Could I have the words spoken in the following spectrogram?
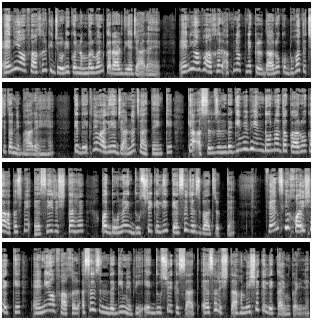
एनी और फाखर की जोड़ी को नंबर वन करार दिया जा रहा है। एनी और फाखर अपने अपने किरदारों को बहुत अच्छी तरह निभा रहे हैं कि देखने वाले ये जानना चाहते हैं कि क्या असल ज़िंदगी में भी इन दोनों अदाकारों का आपस में ऐसे ही रिश्ता है और दोनों एक दूसरे के लिए कैसे जज्बात रखते हैं? फैंस की ख्वाहिश है कि एनी और फाखर असल ज़िंदगी में भी एक दूसरे के साथ ऐसा रिश्ता हमेशा के लिए कायम कर लें।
